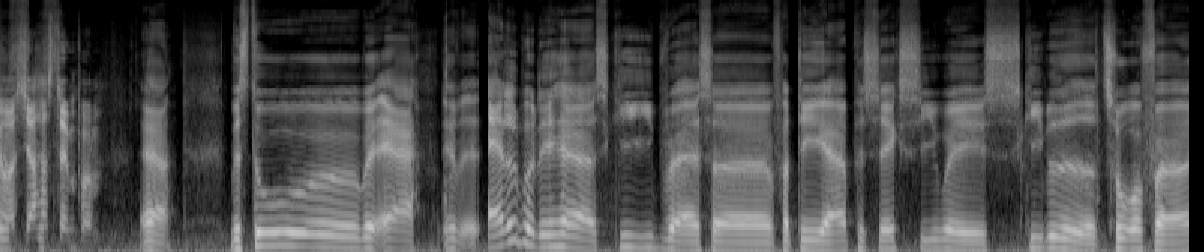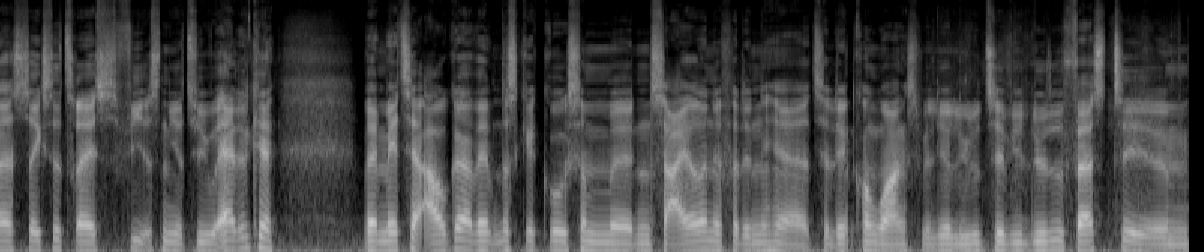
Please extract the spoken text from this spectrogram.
jeg også. Jeg har stemt på ham. Ja. Hvis du... Øh, ja, alle på det her skib, altså fra DR P6 Seaways, skibet hedder 42, 66, 80, 29. Alle kan være med til at afgøre, hvem der skal gå som øh, den sejrende for den her talentkonkurrence, vil jeg lytte til. Vi lyttede først til... Øh,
